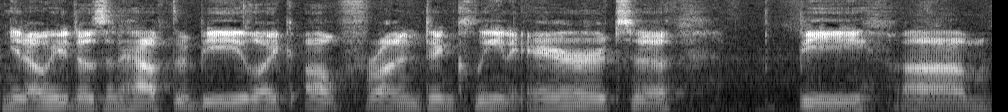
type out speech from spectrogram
you know he doesn't have to be like up front and clean air to be um,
